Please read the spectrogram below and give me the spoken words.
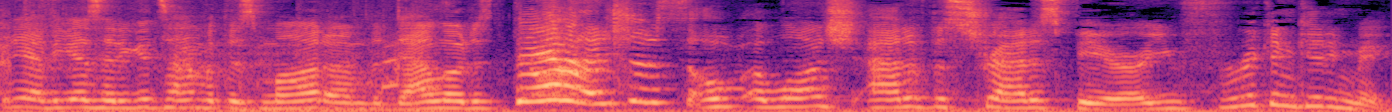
But yeah, if you guys had a good time with this mod, um, the download is- Damn it, I should have launched out of the stratosphere. Are you freaking kidding me?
